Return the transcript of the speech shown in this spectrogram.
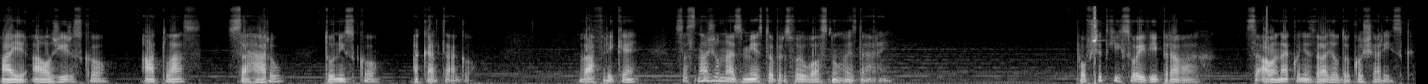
aj Alžírsko, Atlas, Saharu, Tunisko a Kartágo. V Afrike sa snažil nájsť miesto pre svoju vlastnú hvezdáreň. Po všetkých svojich výpravách sa ale nakoniec vrátil do Košarisk,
